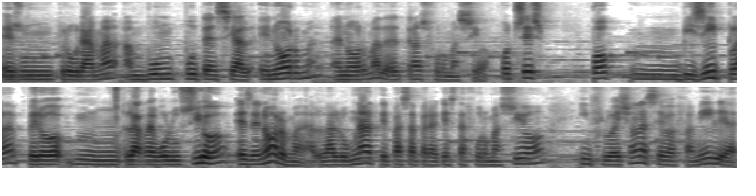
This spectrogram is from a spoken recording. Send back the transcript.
És un programa amb un potencial enorme, enorme de transformació. Potser és poc mm, visible, però mm, la revolució és enorme. L'alumnat que passa per aquesta formació influeix en la seva família,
